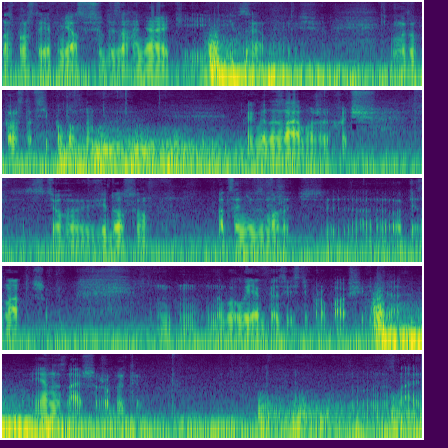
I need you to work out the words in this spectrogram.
Нас просто як м'ясо сюди заганяють і, і все. Ми тут просто всі подохнемо. Якби не знаю, може, хоч з цього відосу пацанів зможуть е, опізнати, щоб не були як безвісті пропавші. Я, я не знаю, що робити. Не знаю,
